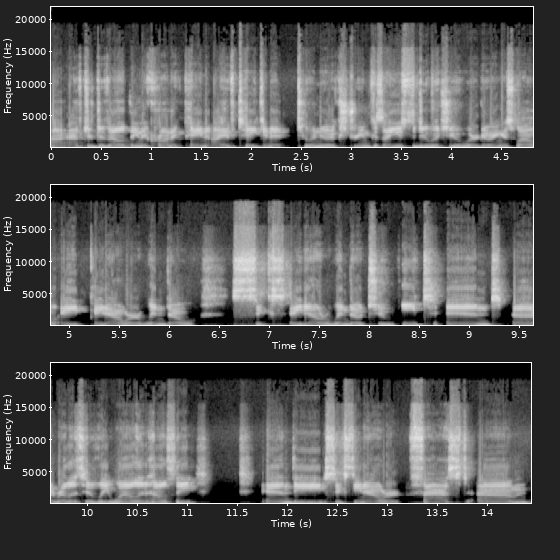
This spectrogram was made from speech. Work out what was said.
uh, after developing the chronic pain, I have taken it to a new extreme because I used to do what you were doing as well eight eight hour window, six eight hour window to eat and uh, relatively well and healthy, and the 16 hour fast. Um,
